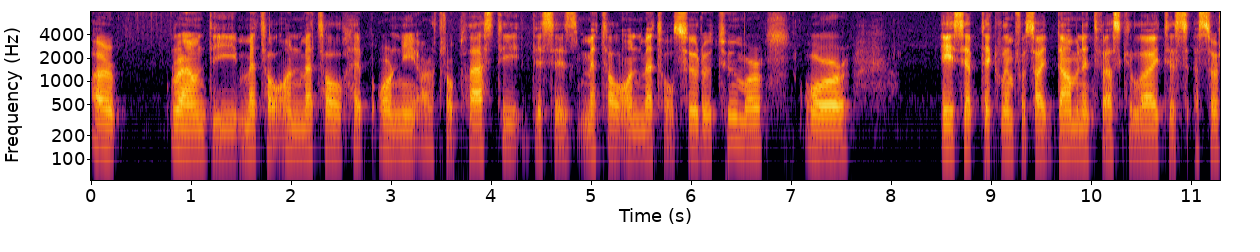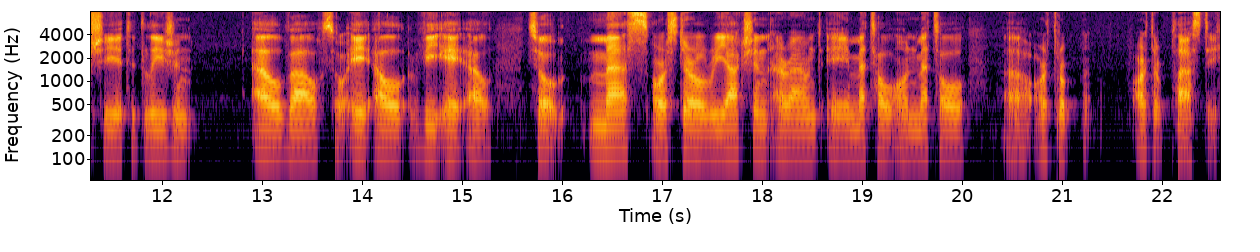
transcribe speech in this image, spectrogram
around the metal on metal hip or knee arthroplasty. This is metal on metal pseudotumor or aseptic lymphocyte dominant vasculitis associated lesion ALVAL, so ALVAL. So mass or sterile reaction around a metal on metal uh, arthroplasty.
